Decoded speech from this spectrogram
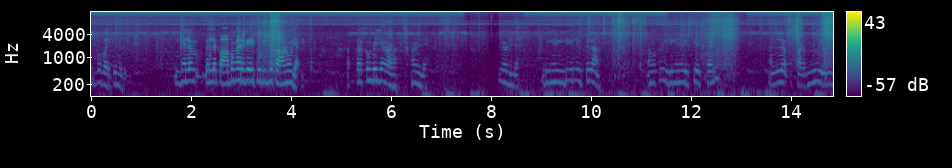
ഇപ്പോൾ പരിക്കുന്നത് ഇതെല്ലാം വല്ല പാമ്പന്മാരുടെ കയ്യിൽ കൂടിയിട്ട് കാണൂല. അത്രക്കും വലിയ കാടാണ് ആണില്ലേ? ഇതോടില്ലേ ഇതിങ്ങനെ ഇതില്ല ഇട്ടലാണ് നമുക്ക് ഇതിങ്ങനെ വലിച്ചെടുത്താൽ നല്ല പടന്ന് വരിക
